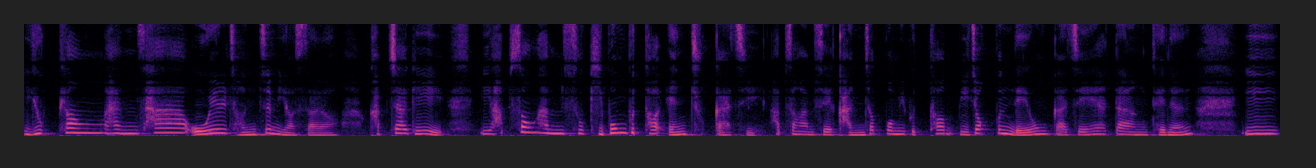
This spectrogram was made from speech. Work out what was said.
6평 한 4, 5일 전쯤이었어요. 갑자기 이 합성함수 기본부터 n축까지 합성함수의 간접 범위부터 미적분 내용까지 해당되는 이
